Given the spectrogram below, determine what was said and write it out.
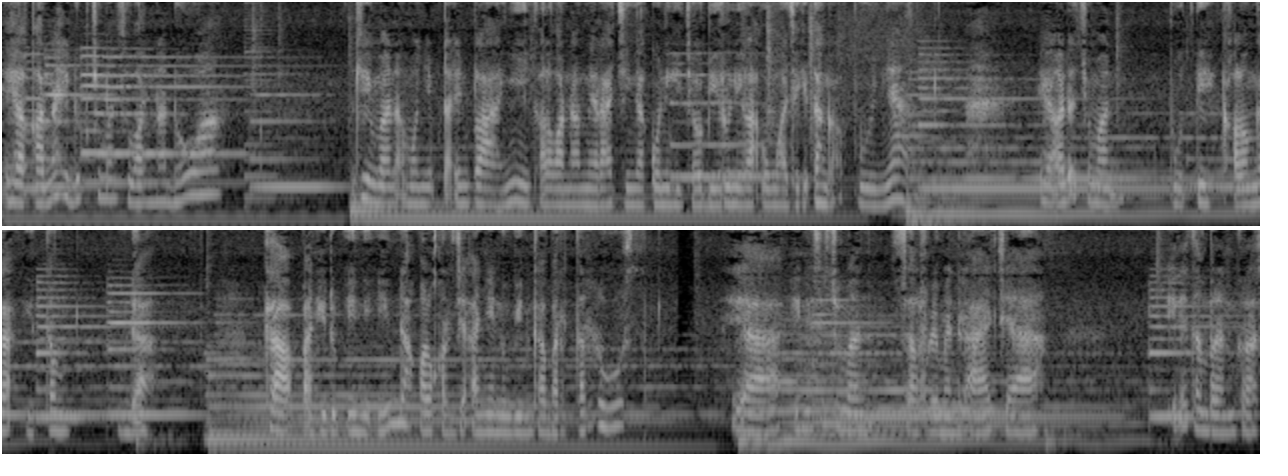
Ya karena hidup cuma sewarna doang. Gimana mau nyiptain pelangi kalau warna merah, jingga, kuning, hijau, biru, nila, ungu aja kita nggak punya. Yang ada cuma putih, kalau nggak hitam. Udah. Kapan hidup ini indah kalau kerjaannya nungguin kabar terus? Ya, ini sih cuman self reminder aja. Ini tamparan keras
